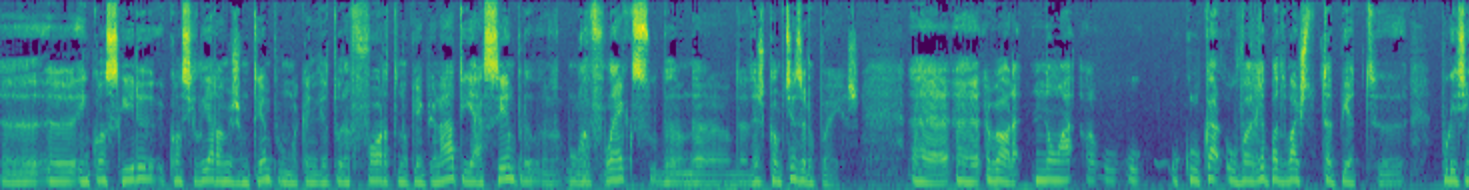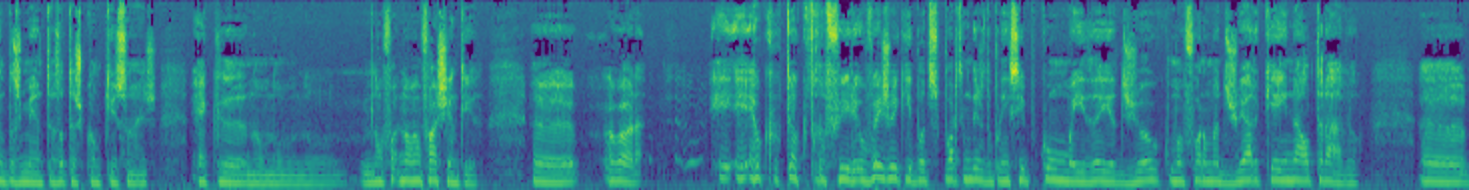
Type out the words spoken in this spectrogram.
uh, em conseguir conciliar ao mesmo tempo uma candidatura forte no campeonato e há sempre um reflexo de, de, de, das competições europeias. agora, não há o, o colocar, o varrer para debaixo do tapete, pura e simplesmente, as outras competições, é que não, não, não, não, faz sentido. Uh, agora, é, é, é, o que, é o que te refiro. Eu vejo a equipa de Sporting desde o princípio com uma ideia de jogo, com uma forma de jogar que é inalterável. Uh,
